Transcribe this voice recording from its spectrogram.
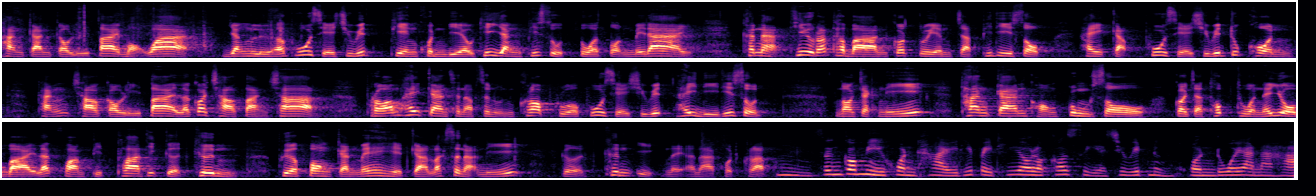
ทางการเกาหลีใต้บอกว่า ยังเหลือผู้เสียชีวิตเพียงคนเดียวที่ยังพิสูจน์ตัวตนไม่ได้ ขณะที่รัฐบาลก็เตรียมจัดพิธีศพให้กับผู้เสียชีวิตทุกคน ทั้งชาวเกาหลีใต้แล้วก็ชาวต่างชาติ พร้อมให้การสนับสนุนครอบครัวผู้เสียชีวิตให้ดีที่สุดนอกจากนี้ทางการของกรุงโซลก็จะทบทวนนโยบายและความผิดพลาดที่เกิดขึ้น เพื่อป้องกันไม่ให้เหตุการณ์ลักษณะนี้ เกิดขึ้นอีกในอนาคตครับ อืมซึ่งก็มีคนไทยที่ไปเที่ยวแล้วก็เสียชีวิตหนึ่งคนด้วยอะนะคะ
